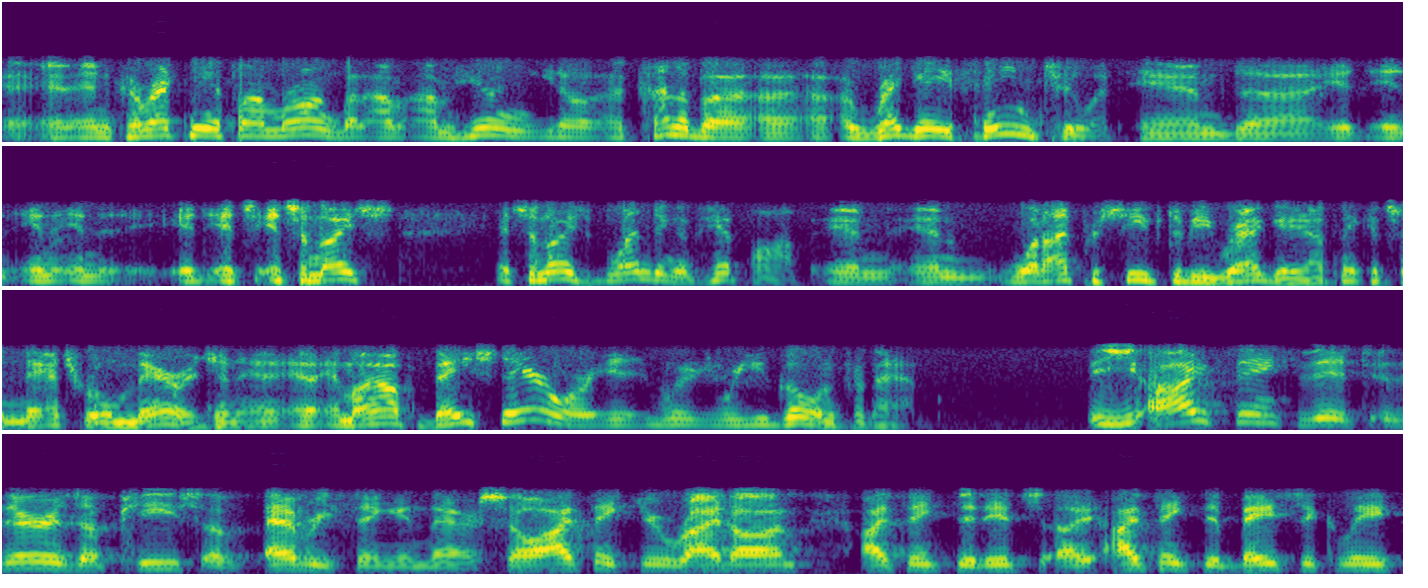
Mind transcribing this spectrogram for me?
And, and correct me if I'm wrong, but I'm, I'm hearing you know a kind of a, a, a reggae theme to it, and uh, it, in, in, in, it, it's it's a nice it's a nice blending of hip hop and and what I perceive to be reggae. I think it's a natural marriage. And, and am I off base there, or i were, were you going for that? I think that there is a piece of everything in there. So I think you're right on. I think that it's. I, I think that basically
